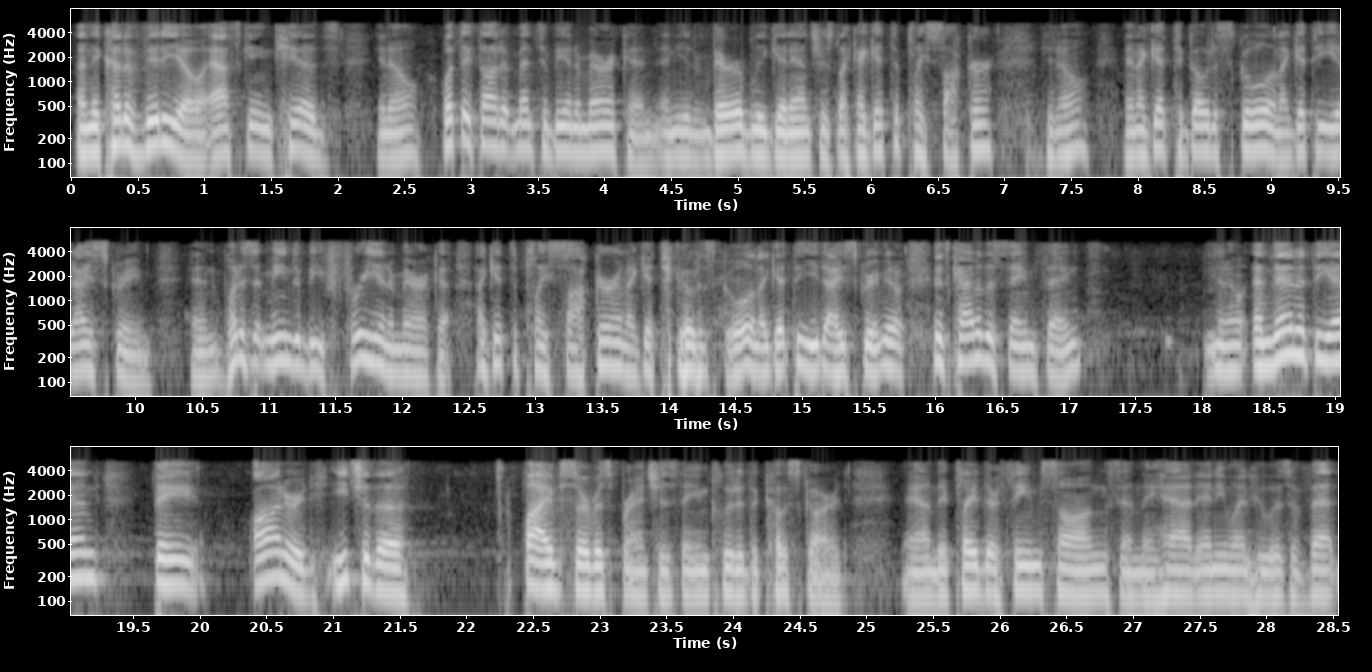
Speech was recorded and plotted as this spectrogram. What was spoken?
And they cut a video asking kids, you know, what they thought it meant to be an American. And you invariably get answers like, I get to play soccer, you know, and I get to go to school and I get to eat ice cream. And what does it mean to be free in America? I get to play soccer and I get to go to school and I get to eat ice cream. You know, it's kind of the same thing, you know. And then at the end, they honored each of the five service branches. They included the Coast Guard and they played their theme songs, and they had anyone who was a vet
